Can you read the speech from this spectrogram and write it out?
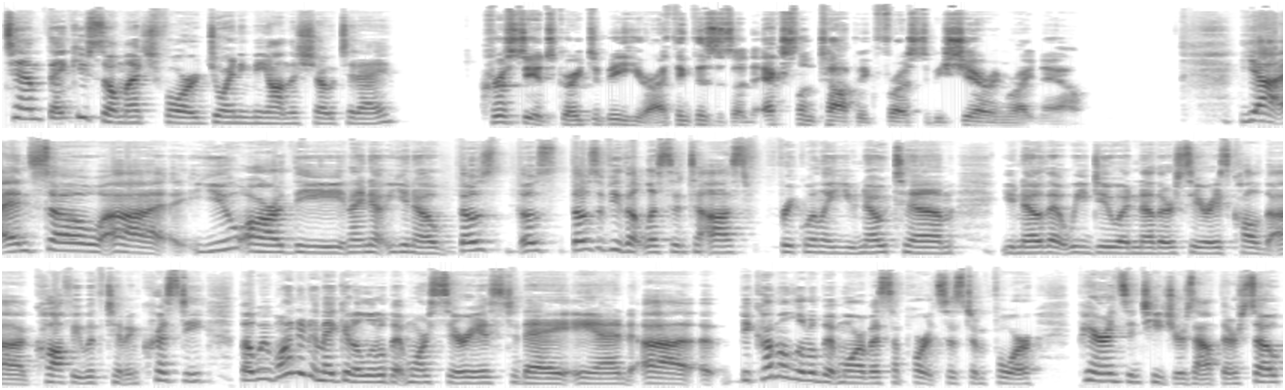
Tim, thank you so much for joining me on the show today. Christy, it's great to be here. I think this is an excellent topic for us to be sharing right now. Yeah, and so uh, you are the, and I know you know those those those of you that listen to us frequently. You know Tim. You know that we do another series called uh, Coffee with Tim and Christy, but we wanted to make it a little bit more serious today and uh, become a little bit more of a support system for parents and teachers out there. So,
